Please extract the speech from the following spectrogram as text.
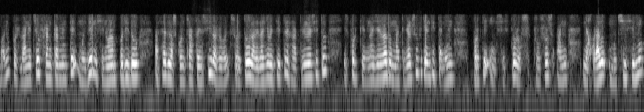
bueno, pues lo han hecho francamente muy bien. Y si no han podido hacer las contraofensivas, sobre todo la del año 23, no ha tenido éxito, es porque no ha llegado material suficiente y también porque, insisto, los rusos han mejorado muchísimo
